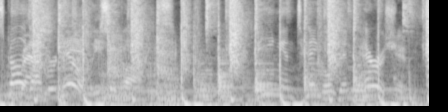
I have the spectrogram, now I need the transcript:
Scott narrowly survives, being entangled in parachute.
